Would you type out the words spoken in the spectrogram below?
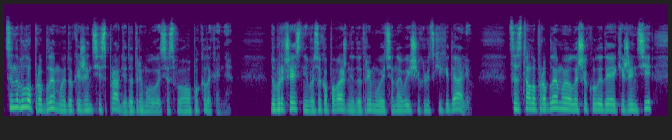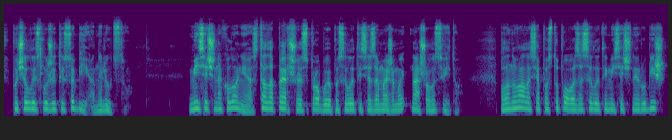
Це не було проблемою, доки жінці справді дотримувалися свого покликання. Доброчесні, високоповажні дотримуються найвищих людських ідеалів. Це стало проблемою лише коли деякі жінці почали служити собі, а не людству. Місячна колонія стала першою спробою поселитися за межами нашого світу. Планувалося поступово заселити місячний рубіж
